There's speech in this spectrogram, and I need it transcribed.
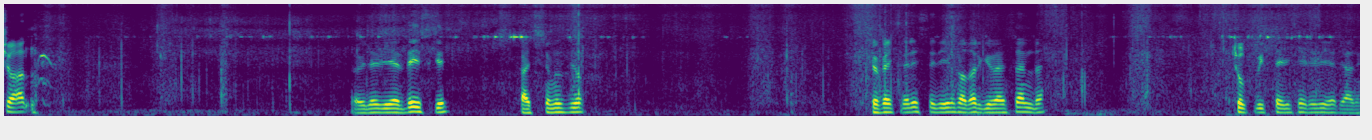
Şu an öyle bir yerdeyiz ki kaçışımız yok. Köpeklere istediğim kadar güvensem de çok büyük tehlikeli bir yer yani.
